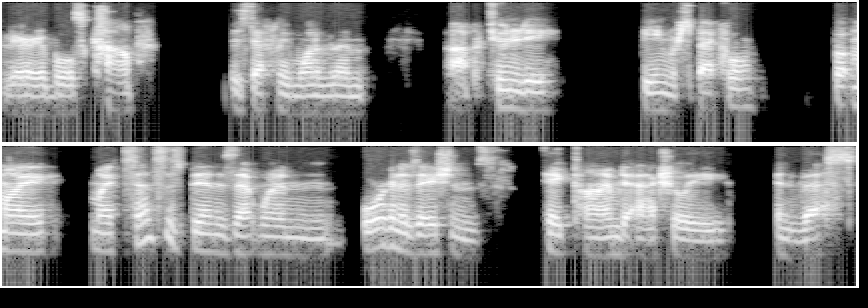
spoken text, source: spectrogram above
variables. Comp is definitely one of them. Opportunity, being respectful. But my my sense has been is that when organizations take time to actually invest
